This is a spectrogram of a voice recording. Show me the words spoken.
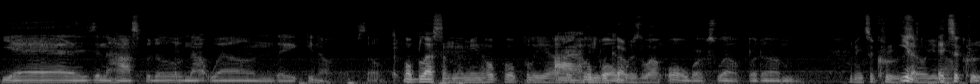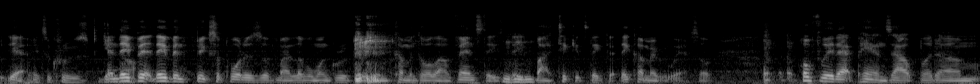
yeah, he's in the hospital, not well, and they, you know, so Well, bless him. I mean, hope hopefully uh, I hopefully hope he all, recovers well. all works well. But um, I mean, it's a cruise, you know, so you it's a cruise. yeah. it's a cruise. and they've off. been they've been big supporters of my level one group. They've been coming to all our events. They they Mhm. buy tickets. They they come everywhere. So hopefully that pans out. But um,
